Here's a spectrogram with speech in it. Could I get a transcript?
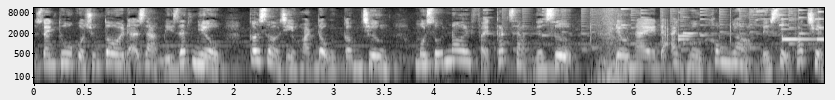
Doanh thu của chúng tôi đã giảm đi rất nhiều, cơ sở chỉ hoạt động cầm chừng, một số nơi phải cắt giảm nhân sự. Điều này đã ảnh hưởng không nhỏ đến sự phát triển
